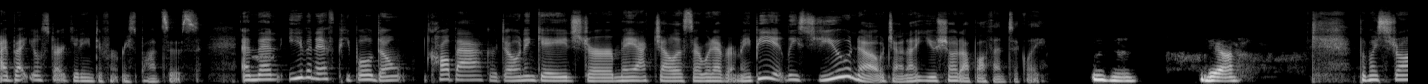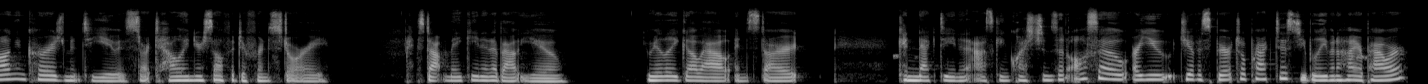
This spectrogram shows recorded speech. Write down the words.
I bet you'll start getting different responses. And then even if people don't call back or don't engage or may act jealous or whatever it may be, at least you know, Jenna, you showed up authentically. Mm-hmm. Yeah. But my strong encouragement to you is start telling yourself a different story. Stop making it about you. Really go out and start connecting and asking questions. And also, are you, do you have a spiritual practice? Do you believe in a higher power?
